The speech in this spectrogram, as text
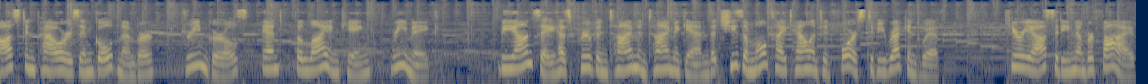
Austin Powers and Goldmember, Dreamgirls, and The Lion King remake. Beyonce has proven time and time again that she's a multi-talented force to be reckoned with. Curiosity number 5.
